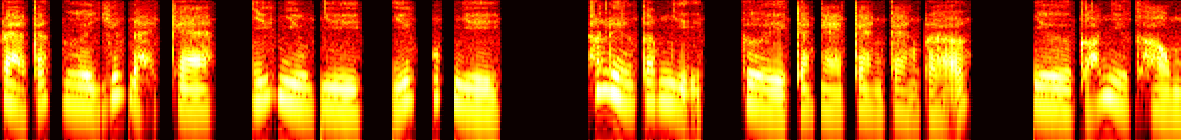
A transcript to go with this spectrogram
là các người giết đại ca, giết nhiều nhì, giết quốc nhì. Hắn liền tâm nhị, cười càng ngày càng càng rỡ, như có như không.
